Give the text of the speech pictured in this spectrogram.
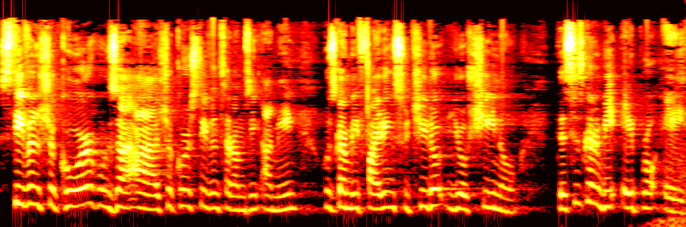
Steven Shakur, who's uh, uh Shakur Stevenson, I mean, who's going to be fighting Shuichiro Yoshino. This is going to be April 8th.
